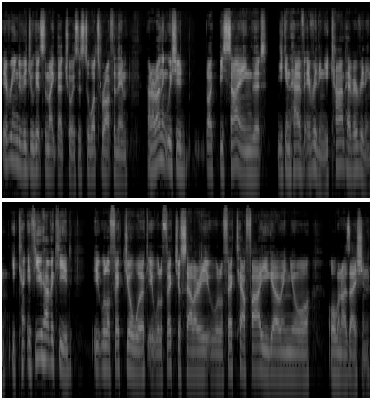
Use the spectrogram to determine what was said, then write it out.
every individual gets to make that choice as to what's right for them. And I don't think we should like be saying that you can have everything. You can't have everything. You can if you have a kid, it will affect your work. It will affect your salary. It will affect how far you go in your organization.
